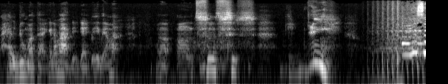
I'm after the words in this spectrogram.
I had to do my thing, and I'm out there, damn baby. I'm out. Uh, uh,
